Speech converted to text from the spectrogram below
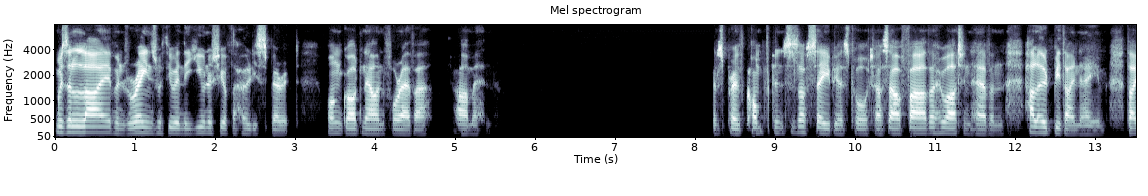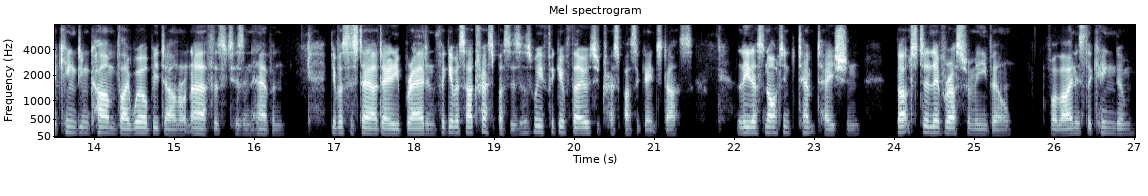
who is alive and reigns with you in the unity of the Holy Spirit, one God now and forever. Amen. Let us pray with confidence as our Saviour has taught us. Our Father, who art in heaven, hallowed be thy name. Thy kingdom come, thy will be done on earth as it is in heaven. Give us this day our daily bread, and forgive us our trespasses as we forgive those who trespass against us. Lead us not into temptation, but deliver us from evil. For thine is the kingdom,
